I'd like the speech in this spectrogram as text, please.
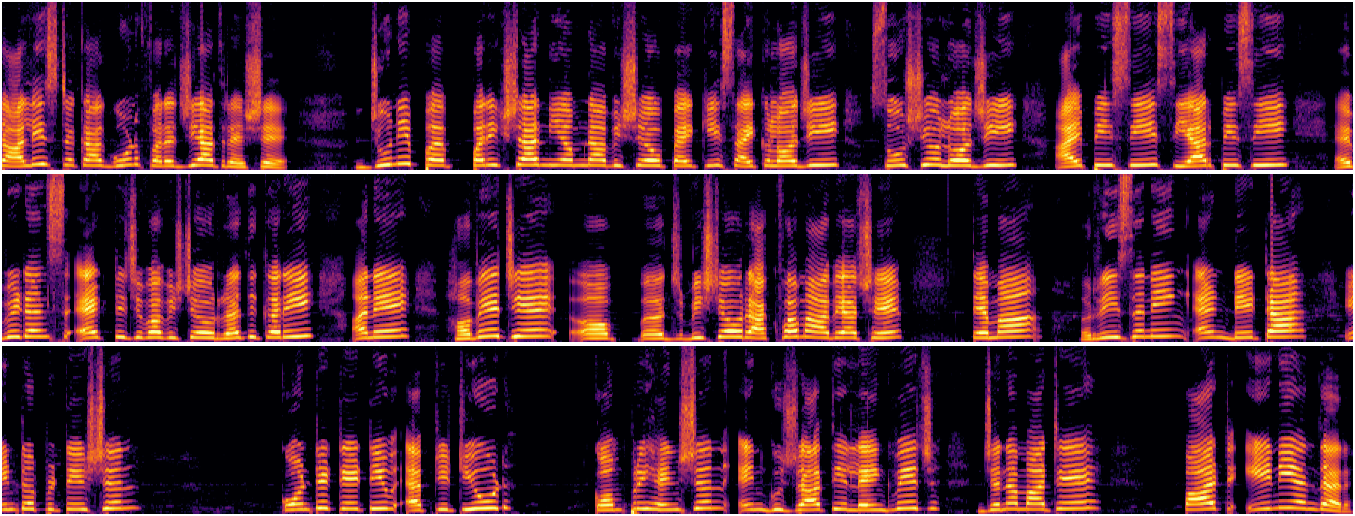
ચાલીસ ટકા ગુણ ફરજિયાત રહેશે. જૂની પરીક્ષા નિયમના વિષયો પૈકી psychology, sociology IPC CrPC Evidence Act જેવા વિષયો રદ કરી અને હવે જ વિષયો રાખવામાં આવ્યા છે, તેમાં reasoning and data interpretation, quantitative aptitude, comprehension in Gujarati language, જેના માટે પાર્ટ એની અંદર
